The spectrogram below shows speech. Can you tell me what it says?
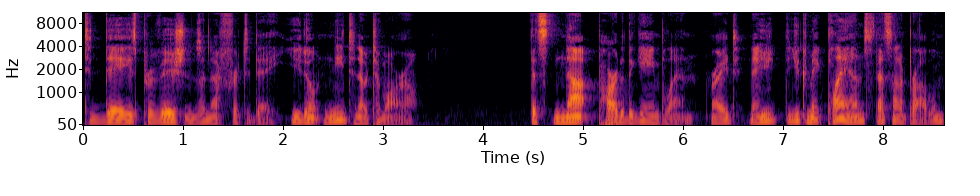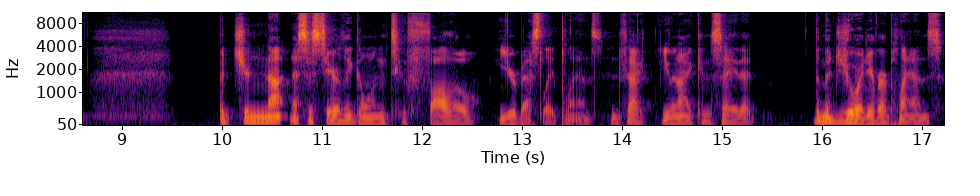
Today's provisions enough for today. You don't need to know tomorrow. That's not part of the game plan, right? Now you you can make plans, that's not a problem. But you're not necessarily going to follow your best laid plans. In fact, you and I can say that the majority of our plans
